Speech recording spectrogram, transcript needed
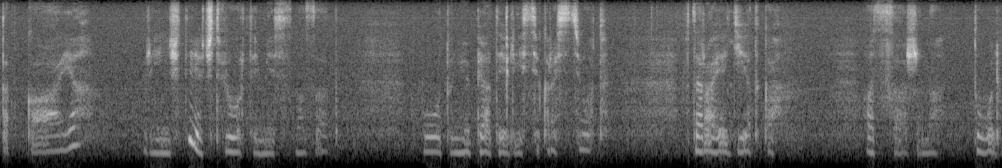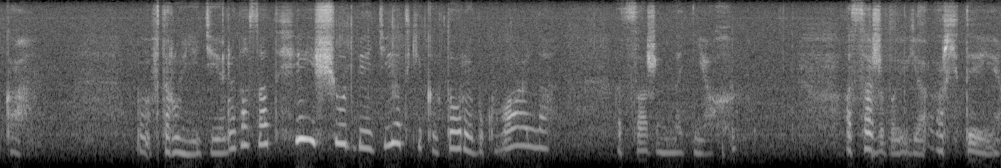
такая вернее не 4, а четвертый месяц назад. Вот у нее пятый листик растет. Вторая детка отсажена только э, вторую неделю назад. И еще две детки, которые буквально отсажены на днях. Отсаживаю я орхидеи,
